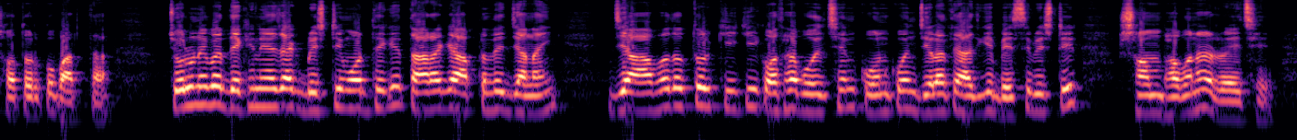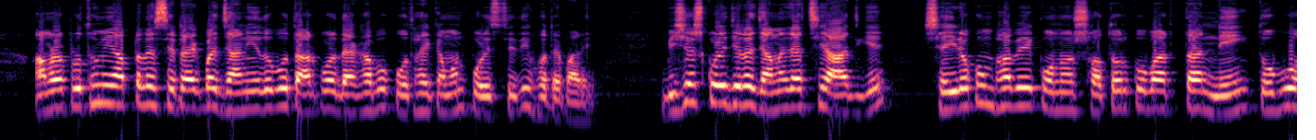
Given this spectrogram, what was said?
সতর্ক বার্তা চলুন এবার দেখে নেওয়া যাক বৃষ্টি মোড় থেকে। তার আগে আপনাদের জানাই যে আবহাওয়া দপ্তর কী কী কথা বলছেন, কোন কোন জেলাতে আজকে বেশি বৃষ্টির সম্ভাবনা রয়েছে। আমরা প্রথমেই আপনাদের সেটা একবার জানিয়ে দেবো, তারপর দেখাবো কোথায় কেমন পরিস্থিতি হতে পারে। বিশেষ করে যেটা জানা যাচ্ছে আজকে, সেই রকমভাবে কোনো সতর্কবার্তা নেই, তবুও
